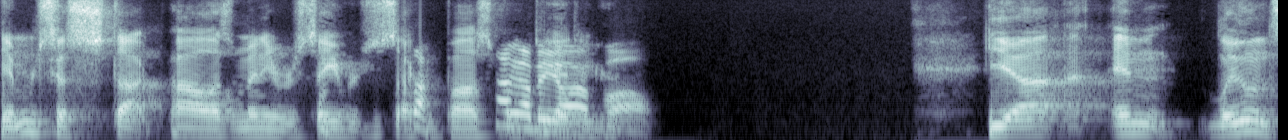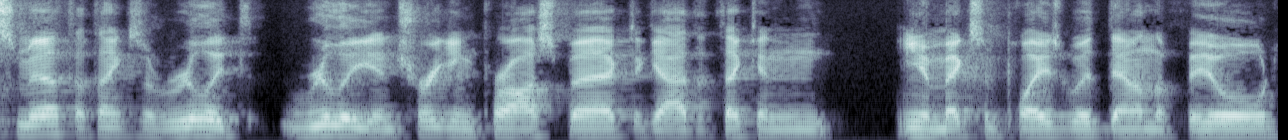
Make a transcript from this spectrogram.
Yeah, I'm just to stockpile as many receivers as I can possibly. It's not going to be our here. fault. Yeah, and Leland Smith, I think, is a really, really intriguing prospect. A guy that they can, you know, make some plays with down the field.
